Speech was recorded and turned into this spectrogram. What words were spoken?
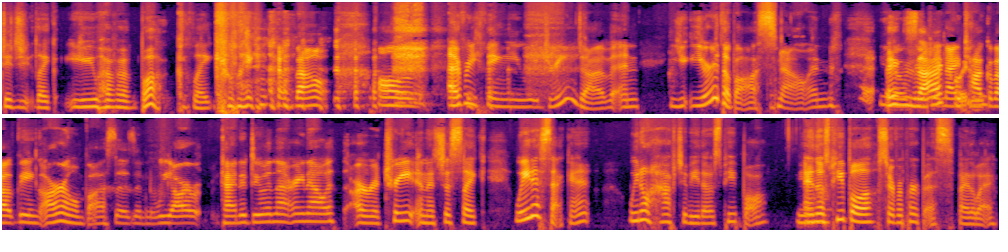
did you like you have a book like like about all everything you dreamed of and you, are the boss now and you know, exactly and i talk about being our own bosses and we are kind of doing that right now with our retreat and it's just like wait a second we don't have to be those people yeah. and those people serve a purpose by the way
